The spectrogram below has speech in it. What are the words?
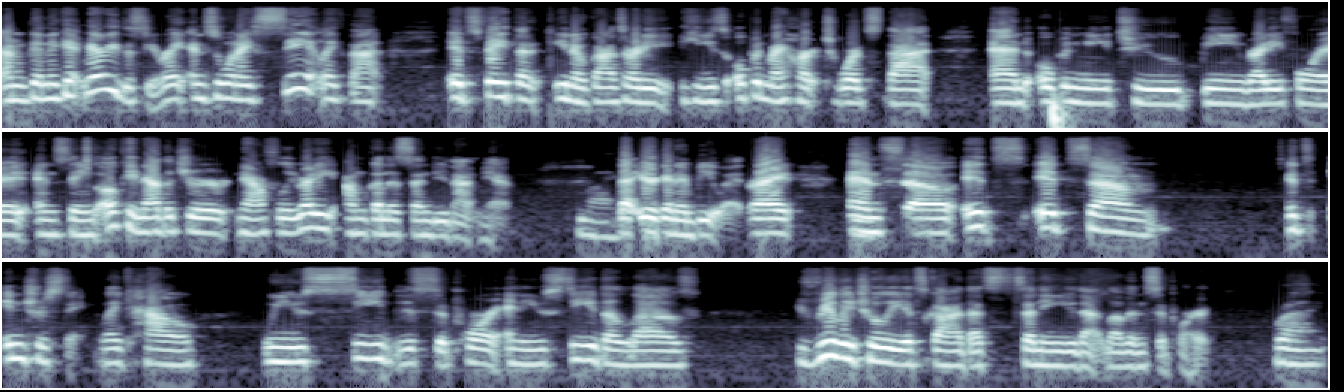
I'm going to get married this year, right? And so when I say it like that, it's faith that, you know, God's already he's opened my heart towards that and open me to being ready for it and saying, okay, now that you're now fully ready, I'm gonna send you that man right. that you're gonna be with, right? And so it's it's um it's interesting, like how when you see this support and you see the love, really truly it's God that's sending you that love and support. Right.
